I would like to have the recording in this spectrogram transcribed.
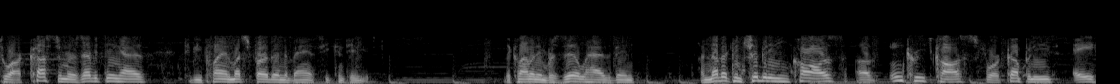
to our customers, everything has to be planned much further in advance, he continued. The climate in Brazil has been another contributing cause of increased costs for companies. A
